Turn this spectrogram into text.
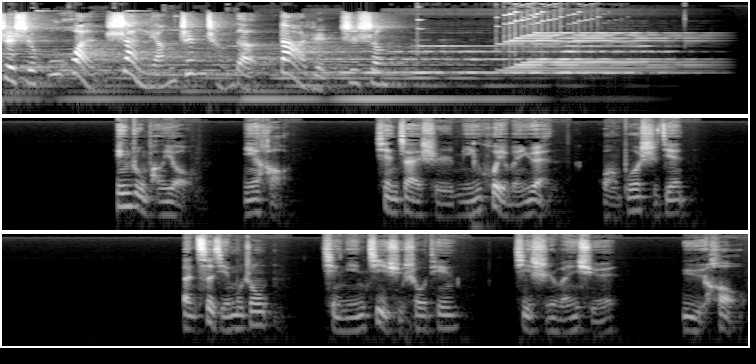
这是呼唤善良真诚的大忍之声。听众朋友，您好，现在是明慧文苑广播时间。本次节目中，请您继续收听纪实文学《雨后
